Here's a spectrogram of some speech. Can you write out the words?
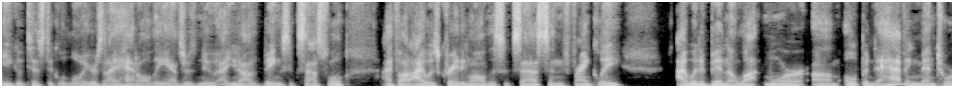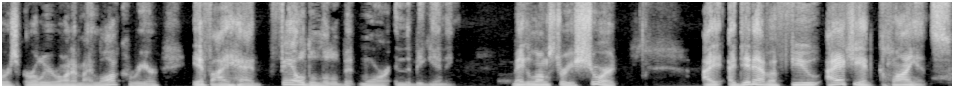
egotistical lawyers, I had all the answers. Knew, you know, I was being successful. I thought I was creating all the success, and frankly, I would have been a lot more um, open to having mentors earlier on in my law career if I had failed a little bit more in the beginning make a long story short, I, I did have a few, I actually had clients.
